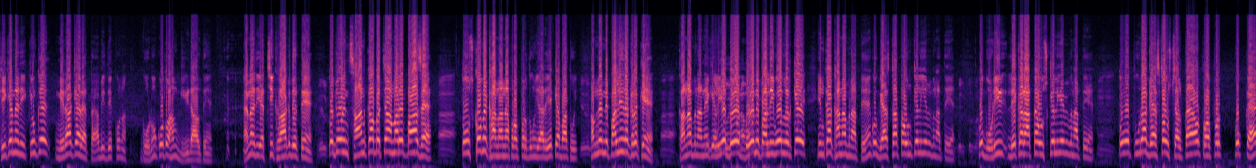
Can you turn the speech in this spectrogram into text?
ठीक है ना जी? क्योंकि मेरा क्या रहता है? अभी देखो ना घोड़ों को तो हम घी डालते हैं। है ना जी? अच्छी खुराक देते हैं। तो जो इंसान का बच्चा हमारे पास है हाँ। तो उसको मैं खाना ना प्रॉपर दूँ यार ये क्या बात हुई? हमने नेपाली रख रखे हैं। हाँ, हाँ। खाना बनाने के लिए दो दो नेपाली वो लड़के इनका खाना बनाते हैं कोई गेस्ट आता है उनके लिए भी बनाते हैं। कोई घोड़ी लेकर आता है उसके लिए भी बनाते हैं। हम्म, हम्म। तो वो पूरा गेस्ट हाउस चलता है और प्रॉपर कुक है।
